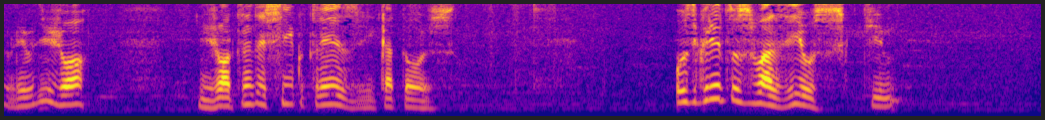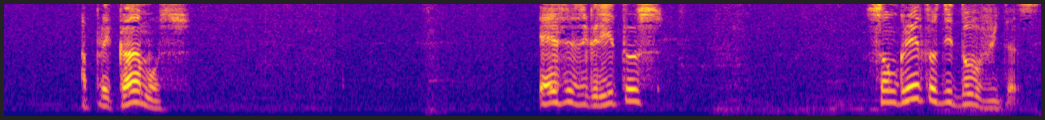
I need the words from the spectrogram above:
O livro de Jó, em Jó 35, 13 e 14. Os gritos vazios que aplicamos Esses gritos são gritos de dúvidas.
